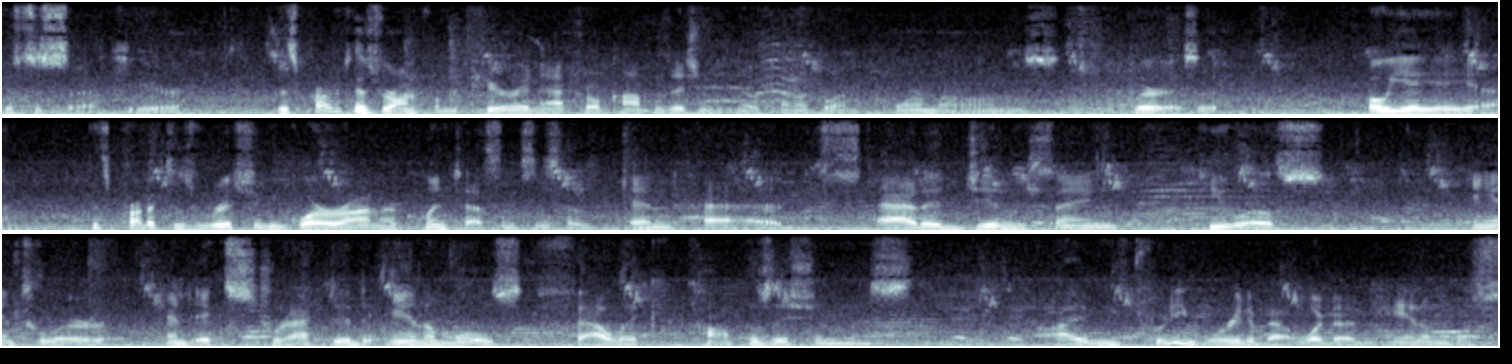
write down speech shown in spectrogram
Just a sec here. This product is drawn from pure and natural composition with no chemical and hormones. Where is it? Oh, yeah, yeah, yeah. This product is rich in guarana quintessences and has added ginseng, pilose, antler, and extracted animals' phallic compositions. I'm pretty worried about what an animal's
